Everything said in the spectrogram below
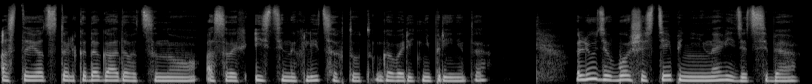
Остается только догадываться, но о своих истинных лицах тут говорить не принято. Люди в большей степени ненавидят себя.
